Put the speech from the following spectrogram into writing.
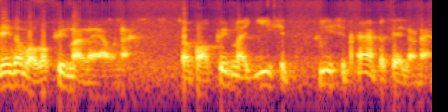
นี่ต้องบอกว่าขึ้นมาแล้วนะสพขึ้นมายี่สิบยี่สิบห้าเปอร์เซ็นแล้วนะ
